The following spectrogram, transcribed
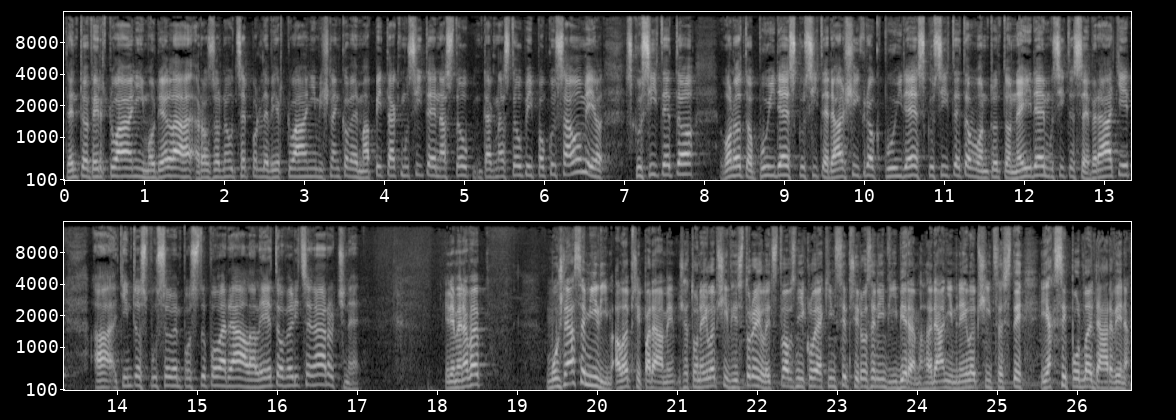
tento virtuální model a rozhodnout se podle virtuální myšlenkové mapy, tak musíte nastoup, tak nastoupí pokus a omyl. Zkusíte to, ono to půjde, zkusíte další krok, půjde, zkusíte to, on to, to nejde, musíte se vrátit a tímto způsobem postupovat dál, ale je to velice náročné. Jdeme na web. Možná se mílím, ale připadá mi, že to nejlepší v historii lidstva vzniklo jakýmsi přirozeným výběrem, hledáním nejlepší cesty, jak si podle Darwina.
